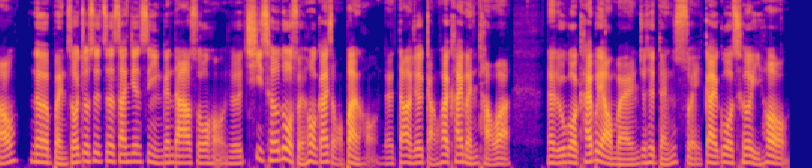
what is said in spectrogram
好，那本周就是这三件事情跟大家说吼，就是汽车落水后该怎么办吼？那当然就是赶快开门逃啊。那如果开不了门，就是等水盖过车以后，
